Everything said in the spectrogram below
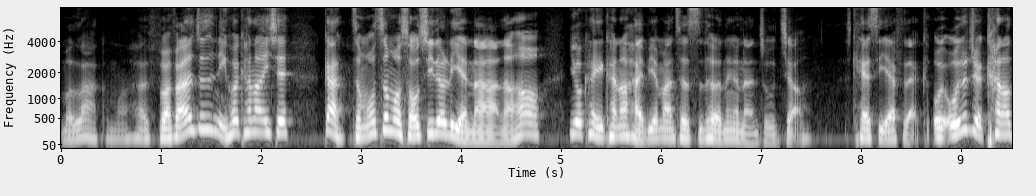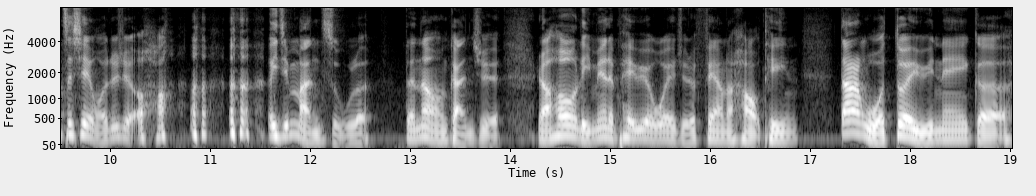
Malak 吗？还反反正就是你会看到一些干怎么这么熟悉的脸呐、然后又可以看到海边曼彻斯特的那个男主角 Casey Affleck，我我就觉得看到这些人，我就觉得哦好，已经满足了的那种感觉。然后里面的配乐我也觉得非常的好听。当然，我对于那个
